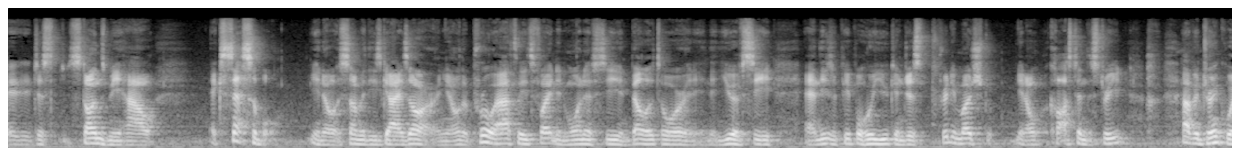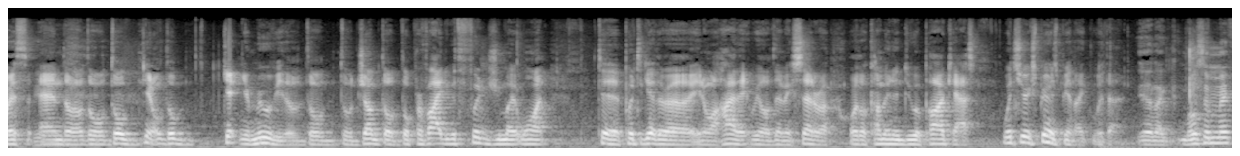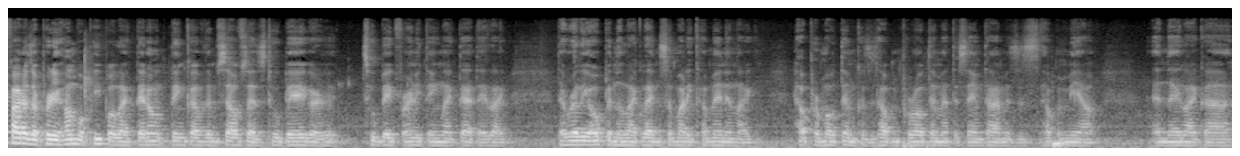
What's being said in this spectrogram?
it just stuns me how accessible, you know, some of these guys are. And, you know, they're pro athletes fighting in 1FC and Bellator and, and UFC. And these are people who you can just pretty much, you know, accost in the street, have a drink with, and they'll, they'll, they'll, you know, they'll get in your movie. They'll, they'll, they'll jump, they'll, they'll provide you with footage you might want to put together a, you know, a highlight reel of them, etc. Or they'll come in and do a podcast. What's your experience being like with that? Yeah, like most MMA fighters are pretty humble people. Like they don't think of themselves as too big or too big for anything like that. They like they're really open to like letting somebody come in and like help promote them because it's helping promote them at the same time as it's helping me out. And they like uh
